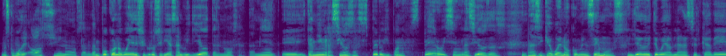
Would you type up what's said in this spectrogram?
No es como de, oh, sí, no, o sea, tampoco no voy a decir groserías a lo idiota, no, o sea, también. Eh, y también graciosas, espero y, bueno, espero y sean graciosas. Así que bueno, comencemos. El día de hoy te voy a hablar acerca de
